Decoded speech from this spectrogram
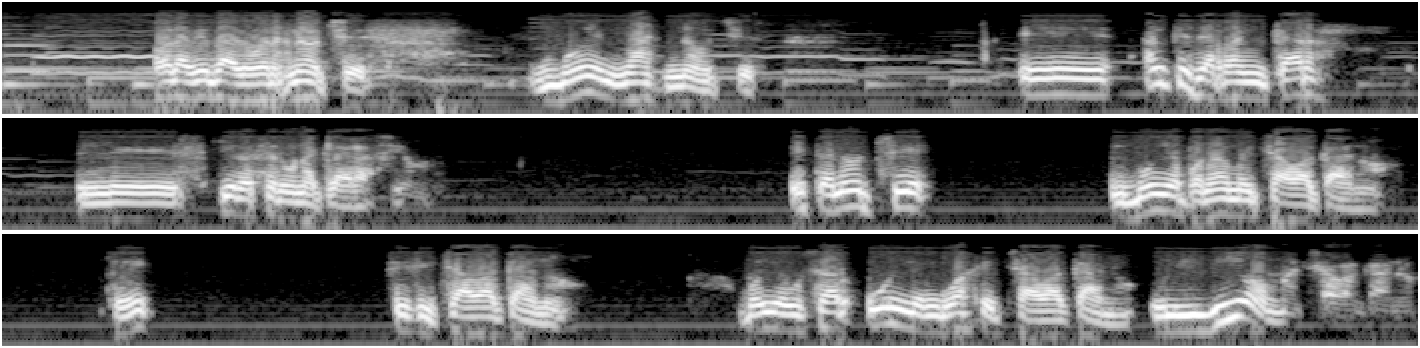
Hola, ¿qué tal? Buenas noches. Buenas noches. Eh, antes de arrancar, les quiero hacer una aclaración. Esta noche voy a ponerme chabacano. ¿Sí? Sí, sí, chabacano. Voy a usar un lenguaje chabacano, un idioma chabacano.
